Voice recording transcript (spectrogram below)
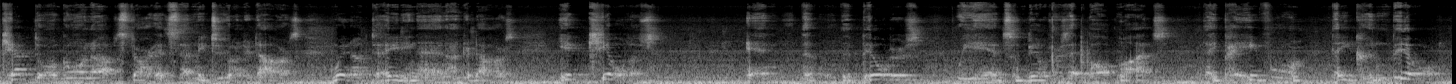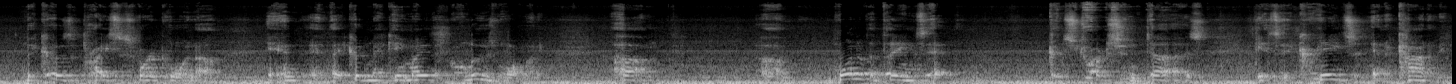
kept on going up, started at $7,200, went up to $8,900. It killed us. And the, the builders, we had some builders that bought lots, they paid for them, they couldn't build because the prices weren't going up. And, and they couldn't make any money, they were going to lose more money. Um, um, one of the things that construction does is it creates an economy.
